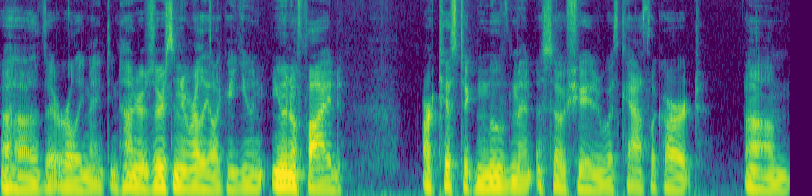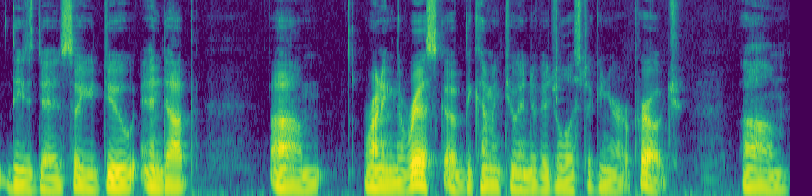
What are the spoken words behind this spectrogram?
uh, the early 1900s. There isn't really like a un- unified artistic movement associated with Catholic art um, these days. So you do end up um, running the risk of becoming too individualistic in your approach. Um,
